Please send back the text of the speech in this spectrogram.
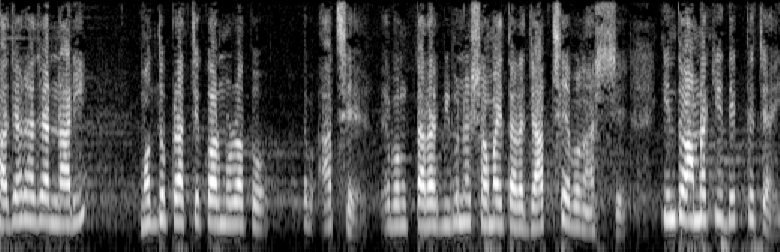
হাজার হাজার নারী মধ্যপ্রাচ্যে কর্মরত আছে এবং তারা বিভিন্ন সময় তারা যাচ্ছে এবং আসছে। কিন্তু আমরা কি দেখতে চাই?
